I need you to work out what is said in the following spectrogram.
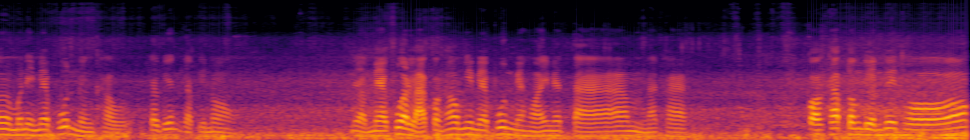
ออเออมื้อนี้แม่พูนหนึ่งเข่าตาเวนกับพี่น้องเนี่ยแม่ขั้วหลักของเฮามีแม่พูนแม่หอยแม่ตามนะคะกองทัพต้องเดินด้วยท้อง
